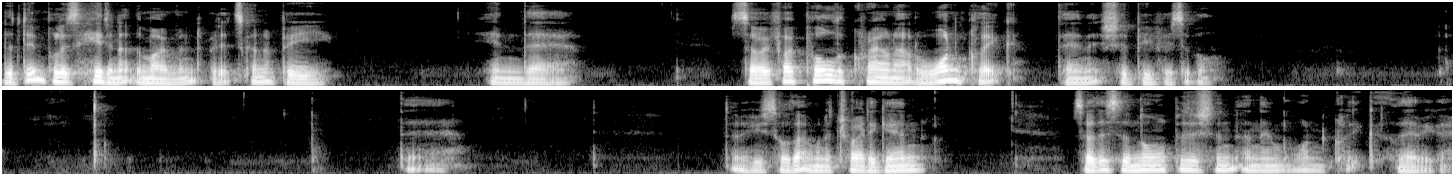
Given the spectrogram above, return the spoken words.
The dimple is hidden at the moment, but it's going to be in there. So if I pull the crown out one click, then it should be visible. There. Don't know if you saw that. I'm going to try it again. So this is the normal position and then one click. There we go.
